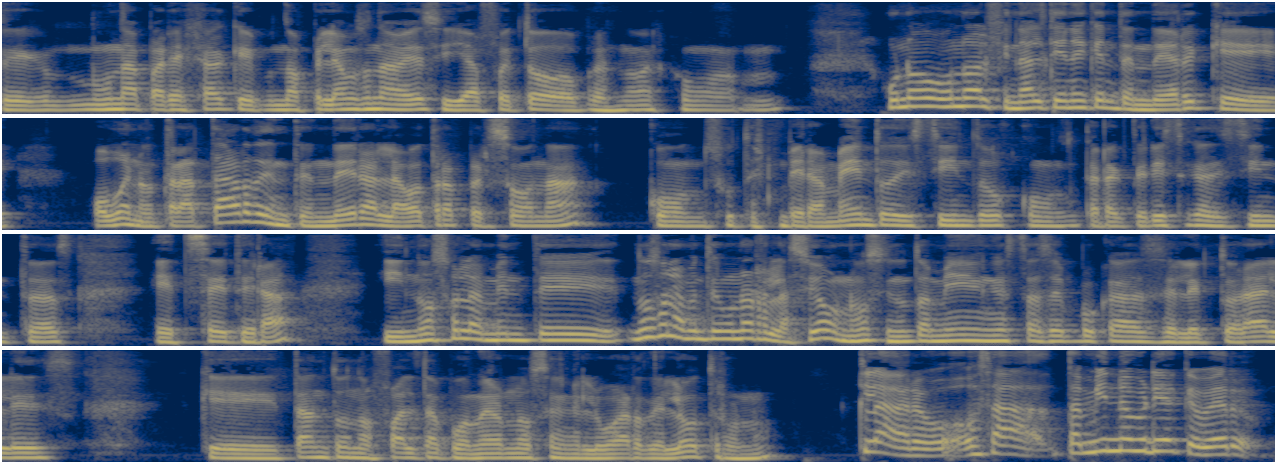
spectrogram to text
una pareja que nos peleamos una vez y ya fue todo, pues, ¿no? Es como uno, uno al final tiene que entender que, o bueno, tratar de entender a la otra persona con su temperamento distinto, con características distintas, etcétera. Y no solamente, no solamente en una relación, ¿no? Sino también en estas épocas electorales que tanto nos falta ponernos en el lugar del otro, ¿no? Claro, o sea, también habría que ver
